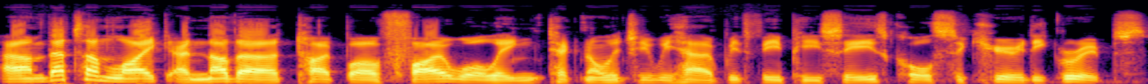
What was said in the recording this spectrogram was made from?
Um, that's unlike another type of firewalling technology we have with VPCs called security groups.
